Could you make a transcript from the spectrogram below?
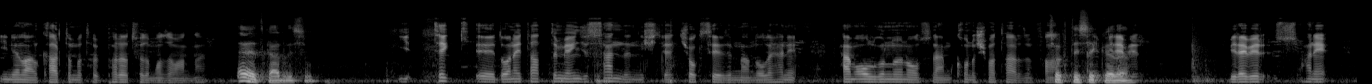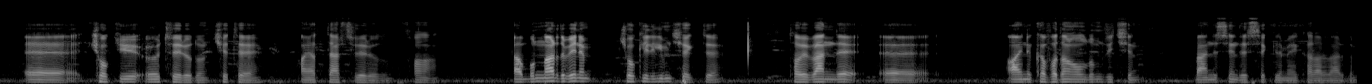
İnanal kartıma tabii para atıyordum o zamanlar. Evet kardeşim. Tek e, donate attığım yayıncı sendin işte. Çok sevdiğimden dolayı hani hem olgunluğun olsun hem konuşma tarzın falan. Çok Hani teşekkür ederim. birebir- s- hani e, çok iyi öğüt veriyordun çete, hayat dersi veriyordun falan. Ya bunlar da benim çok ilgimi çekti. Tabii ben de e, aynı kafadan olduğumuz için ben de seni desteklemeye karar verdim.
